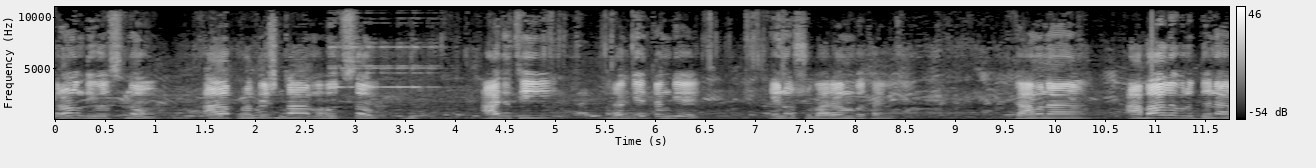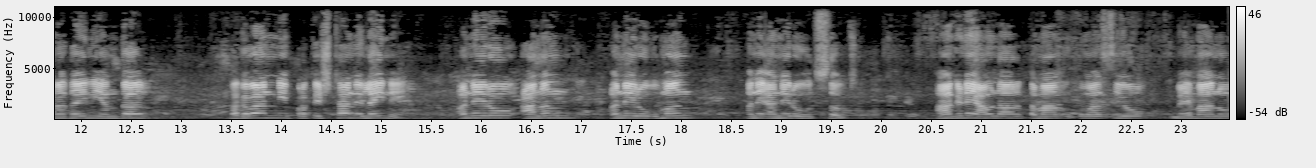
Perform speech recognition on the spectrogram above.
ત્રણ દિવસનો આ પ્રતિષ્ઠા મહોત્સવ આજથી રંગે તંગે એનો શુભારંભ થયો છે. ગામના આબાલ વૃદ્ધના હૃદયની અંદર ભગવાનની પ્રતિષ્ઠાને લઈને અનેરો આનંદ, અનેરો ઉમંગ અને અનેરો ઉત્સવ છે. આંગણે આવનાર તમામ ઉપવાસીઓ, મહેમાનો,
